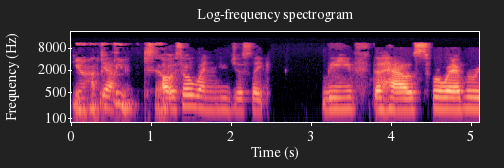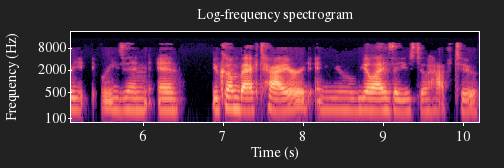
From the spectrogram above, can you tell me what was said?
you don't have to Yeah. clean it. So Also, when you just like leave the house for whatever re reason and you come back tired and you realize that you still have to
